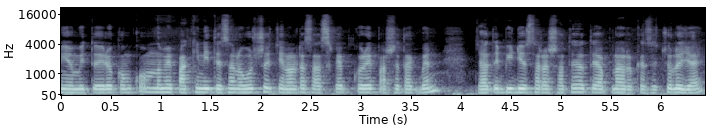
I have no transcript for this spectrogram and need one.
নিয়মিত এরকম কম দামে পাখি নিতে চান, অবশ্যই চ্যানেলটা সাবস্ক্রাইব করে পাশে থাকবেন, যাতে ভিডিও ছাড়ার সাথে সাথে আপনার কাছে চলে যায়।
